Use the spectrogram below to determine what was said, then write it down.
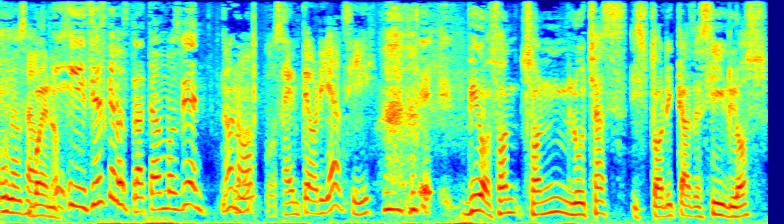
unos a Bueno. otros. Y, y si es que nos tratamos bien. No, no, o sea, en teoría sí. Eh, eh, digo, son son luchas históricas de siglos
